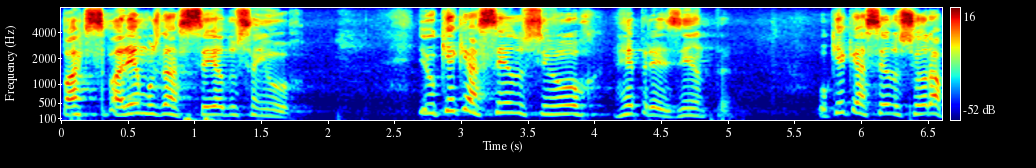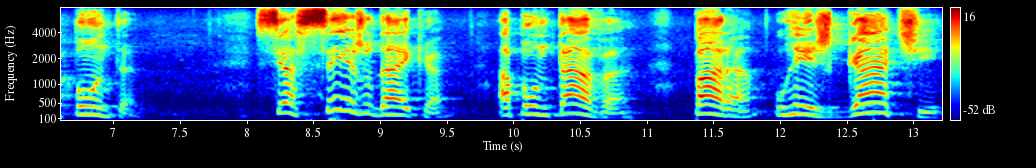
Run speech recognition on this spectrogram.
participaremos da ceia do Senhor. E o que, que a ceia do Senhor representa? O que, que a ceia do Senhor aponta? Se a ceia judaica apontava para o resgate,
